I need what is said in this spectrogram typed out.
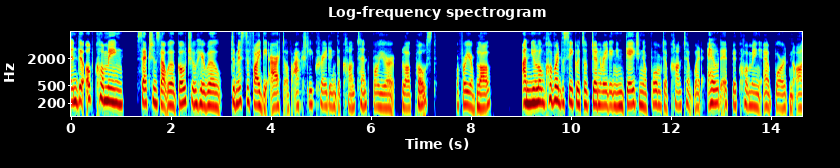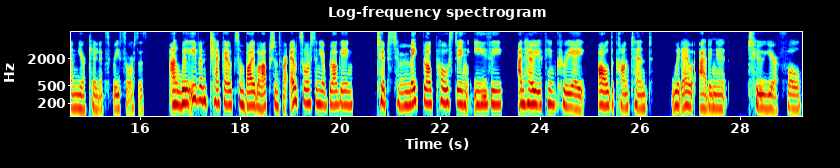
in the upcoming sections that we'll go through here, we'll demystify the art of actually creating the content for your blog post or for your blog and you'll uncover the secrets of generating engaging, informative content without it becoming a burden on your clinic's resources. And we'll even check out some viable options for outsourcing your blogging, tips to make blog posting easy, and how you can create all the content without adding it to your full,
